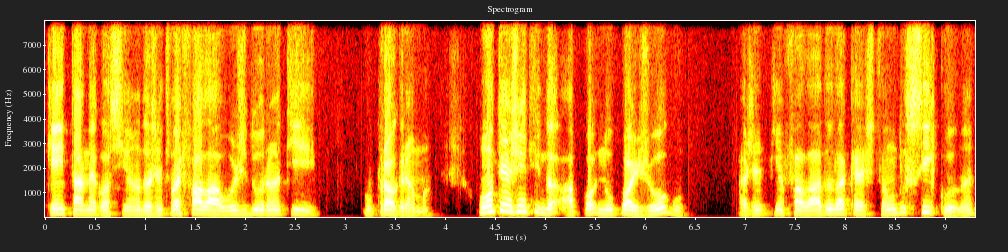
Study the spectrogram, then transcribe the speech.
Quem está negociando, a gente vai falar hoje durante o programa. Ontem a gente, no pós-jogo, a gente tinha falado da questão do ciclo, né?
